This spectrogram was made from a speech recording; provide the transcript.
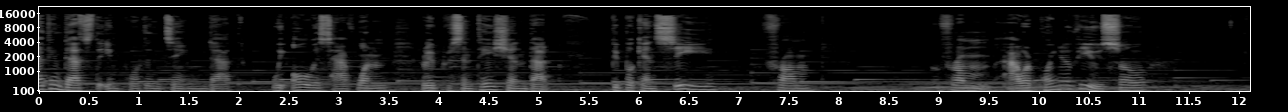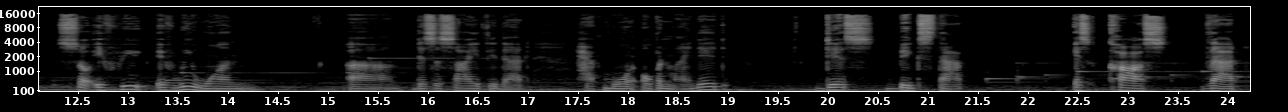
I think that's the important thing that we always have one representation that people can see from from our point of view. So so if we if we want uh, the society that have more open-minded this big step is a cause that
